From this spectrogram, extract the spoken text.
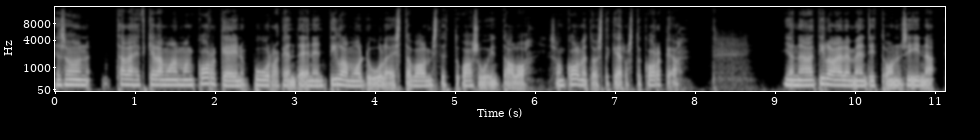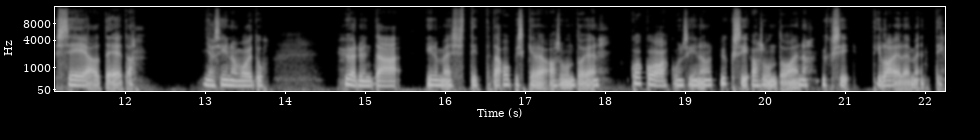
ja se on tällä hetkellä maailman korkein puurakenteinen tilamoduuleista valmistettu asuintalo. Se on 13 kerrosta korkea. Ja nämä tilaelementit on siinä CLTtä. Ja siinä on voitu hyödyntää ilmeisesti tätä opiskelija-asuntojen kokoa, kun siinä on yksi asunto aina, yksi tilaelementti.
